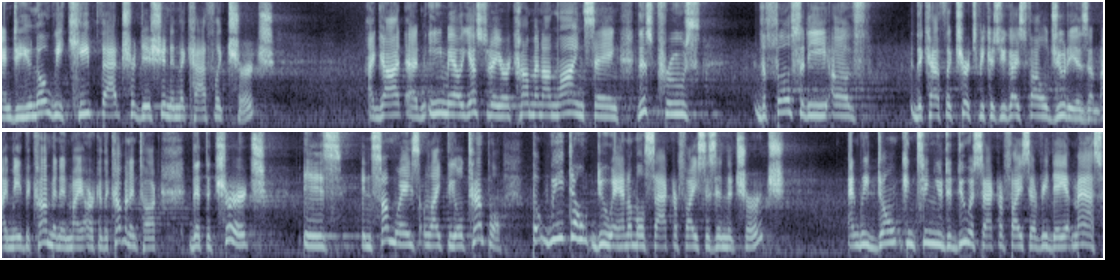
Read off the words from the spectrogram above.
And do you know we keep that tradition in the Catholic Church? I got an email yesterday or a comment online saying this proves the falsity of the Catholic Church because you guys follow Judaism. I made the comment in my Ark of the Covenant talk that the church is in some ways like the old temple, but we don't do animal sacrifices in the church. And we don't continue to do a sacrifice every day at Mass.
